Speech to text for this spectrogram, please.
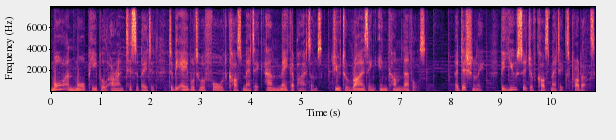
more and more people are anticipated to be able to afford cosmetic and makeup items due to rising income levels. Additionally, the usage of cosmetics products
